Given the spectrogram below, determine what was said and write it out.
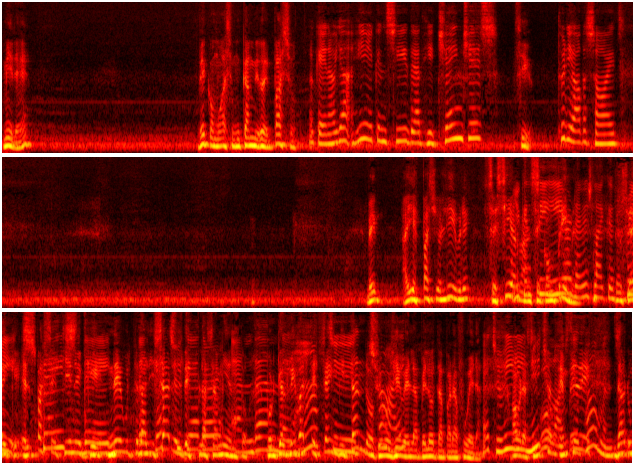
Mire, ¿eh? ¿Ve cómo hace un cambio de paso? Okay, now yeah, here you can see that he changes Siga. to the other side. ¿Ve? Hay espacios libres, se cierran, se comprimen. Entonces hay que, el pase tiene que neutralizar el desplazamiento, porque el rival te está invitando a que vos lleves la pelota para afuera. really Ahora, si vos en vez de dar un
